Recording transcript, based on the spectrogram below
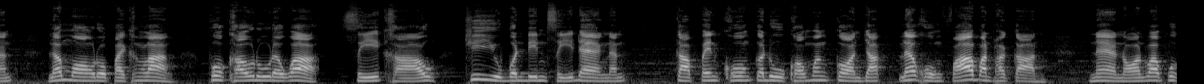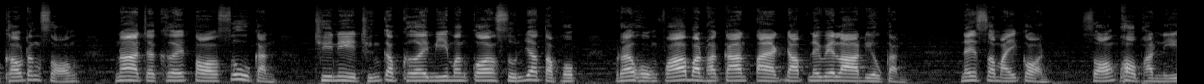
นั้น แล้วมองลงไปข้างล่าง พวกเขารู้แล้วว่า สีขาวที่อยู่บนดินสีแดงนั้น กลับเป็นโครงกระดูกของมังกรยักษ์และหงฟ้าบรรพการ แน่นอนว่าพวกเขาทั้งสอง น่าจะเคยต่อสู้กัน ที่นี่ถึงกับเคยมีมังกรสุญญตภพและหงฟ้าบรรพการแตกดับในเวลาเดียวกัน ในสมัยก่อนสองเผ่าพันธุ์นี้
